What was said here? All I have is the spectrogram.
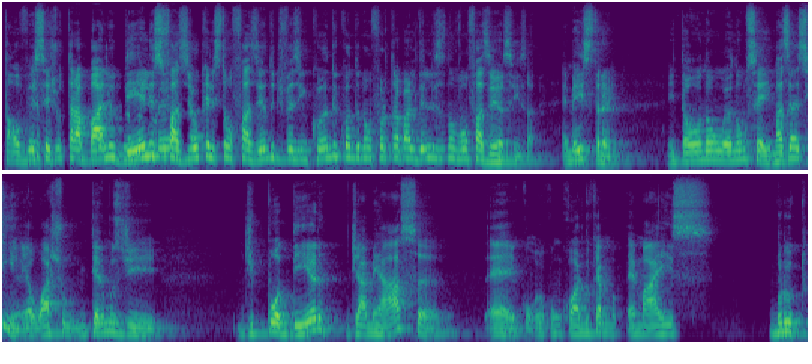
talvez seja o trabalho deles fazer o que eles estão fazendo de vez em quando e quando não for o trabalho deles eles não vão fazer, assim, sabe? É meio estranho. Então eu não, eu não sei. Mas assim, eu acho, em termos de, de poder, de ameaça, é, eu concordo que é, é mais bruto.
